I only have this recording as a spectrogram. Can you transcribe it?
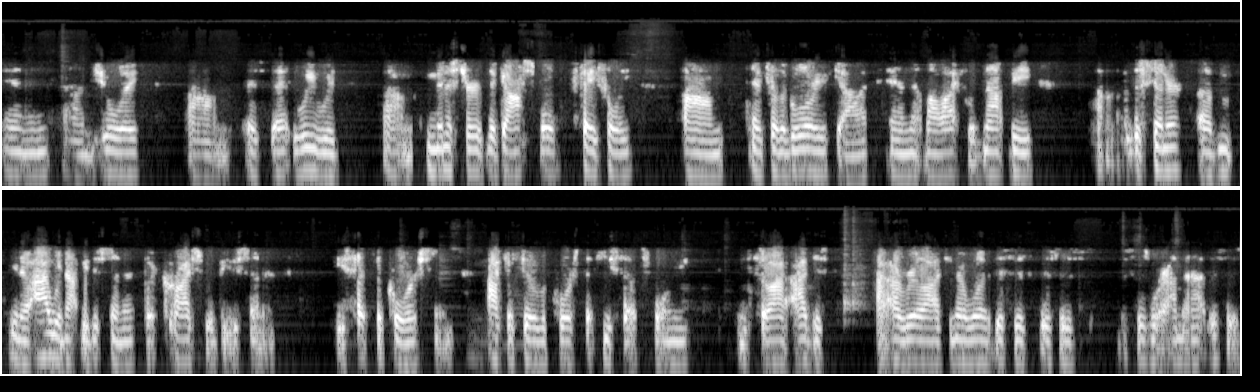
and uh, joy um, is that we would um, minister the gospel faithfully um, and for the glory of God, and that my life would not be uh, the center of, you know, I would not be the center, but Christ would be the center. He sets the course and I fulfill the course that he sets for me. And so I, I just, I, I realized, you know what, this is, this is, this is where I'm at. This is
